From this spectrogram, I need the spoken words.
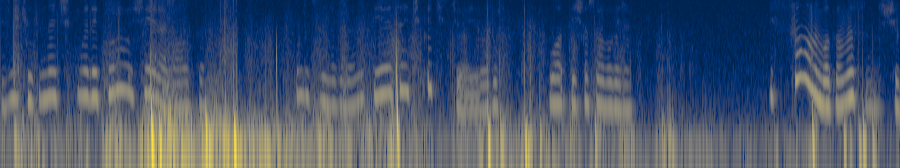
Bizim kökünden çıkma rekoru şey herhalde 6. 19 güne kadar. Diğer haritaya kaç istiyor acaba? Dur. Bu atlayıştan sonra bakacağım. Bir salalım bakalım nasıl düşecek.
